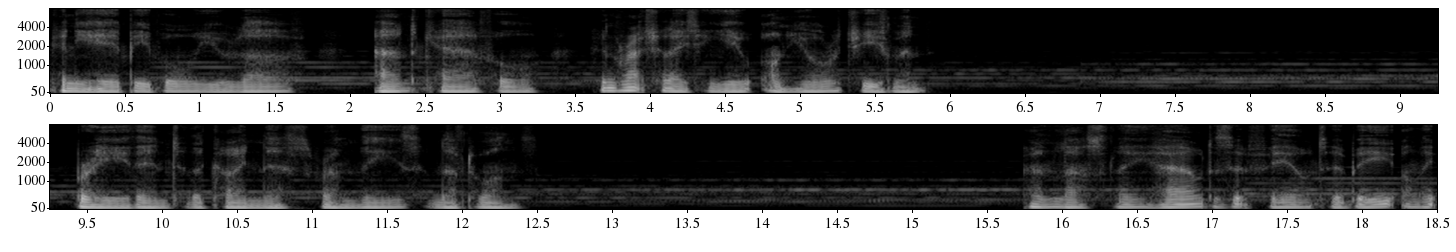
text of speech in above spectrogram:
Can you hear people you love and care for congratulating you on your achievement? Breathe into the kindness from these loved ones. And lastly, how does it feel to be on the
